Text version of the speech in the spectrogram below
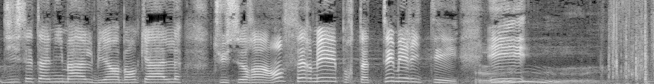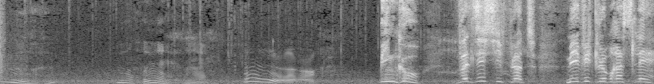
dit cet animal bien bancal. Tu seras enfermé pour ta témérité. Et. Bingo Vas-y, sifflotte Mets vite le bracelet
